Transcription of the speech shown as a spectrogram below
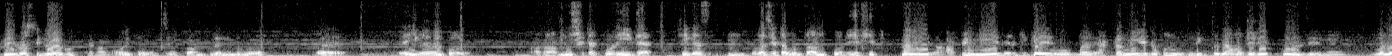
ব্রেন ওয়াশটা কীভাবে করতেন? এখন ওই তো যে কমপ্লেনগুলো আহ, এইভাবে করো। আর আপনি সেটা করেই দেন ঠিক আছে? ওরা যেটা বলতো আমি করিয়ে দিই না, আপনি মেয়েদেরকে মানে একটা মেয়ে যখন লিখতো যে আমাকে রেপ করেছে। মানে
